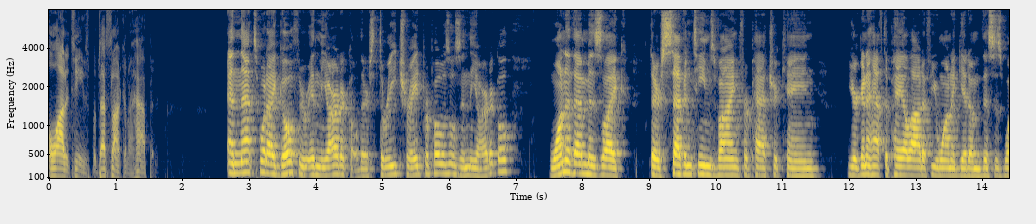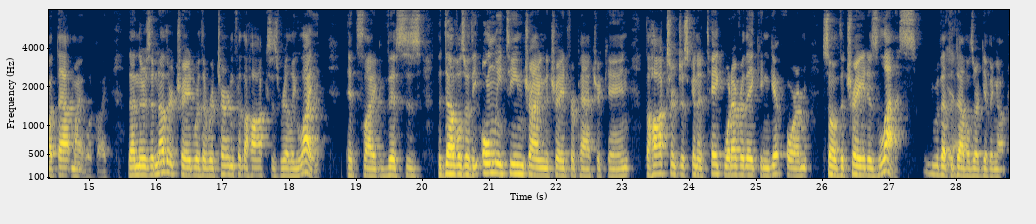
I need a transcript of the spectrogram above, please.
a lot of teams, but that's not going to happen. And that's what I go through in the article. There's three trade proposals in the article. One of them is like there's seven teams vying for Patrick Kane. You're going to have to pay a lot if you want to get him. This is what that might look like. Then there's another trade where the return for the Hawks is really light. It's like this is the Devils are the only team trying to trade for Patrick Kane. The Hawks are just going to take whatever they can get for him, so the trade is less that the Devils are giving up.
